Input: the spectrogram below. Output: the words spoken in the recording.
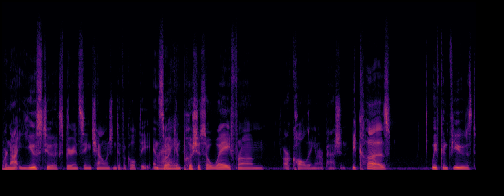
we're not used to experiencing challenge and difficulty. And so it can push us away from our calling and our passion because we've confused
